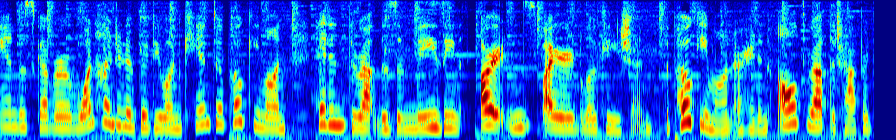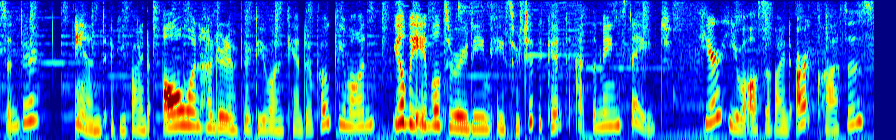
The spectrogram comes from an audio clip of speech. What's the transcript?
and discover 151 Kanto Pokemon hidden throughout this amazing art-inspired location. The Pokemon are hidden all throughout the Trafford Center, and if you find all 151 Kanto Pokemon, you'll be able to redeem a certificate at the main stage. Here you will also find art classes,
